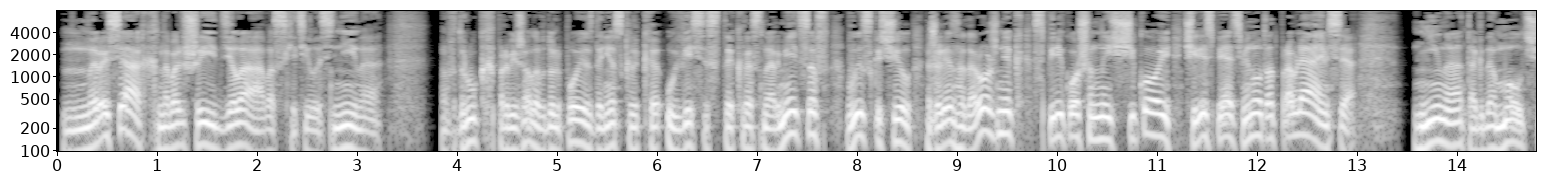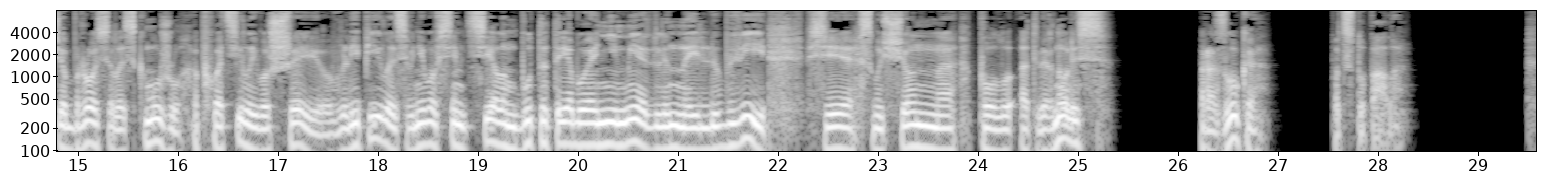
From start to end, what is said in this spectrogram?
На рысях, на большие дела, восхитилась Нина. Вдруг пробежало вдоль поезда несколько увесистых красноармейцев, выскочил железнодорожник с перекошенной щекой. Через пять минут отправляемся. Нина тогда молча бросилась к мужу, обхватила его шею, влепилась в него всем телом, будто требуя немедленной любви. Все смущенно полуотвернулись. Разлука подступала.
